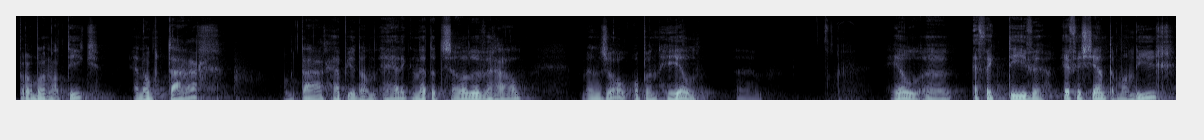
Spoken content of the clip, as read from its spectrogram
problematiek. En ook daar, ook daar heb je dan eigenlijk net hetzelfde verhaal. Men zou op een heel, uh, heel uh, effectieve, efficiënte manier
